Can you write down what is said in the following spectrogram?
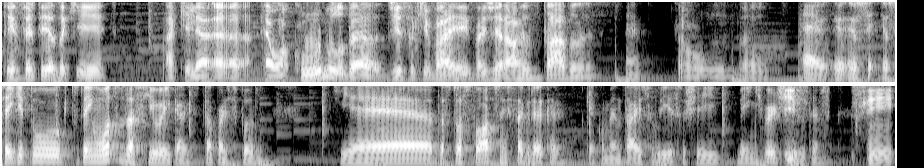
tenho certeza que aquele é, é, é o acúmulo da, disso que vai, vai gerar o resultado, né? É. Então. É, é eu, eu, sei, eu sei que tu, que tu tem um outro desafio aí, cara, que tu tá participando. Que é das tuas fotos no Instagram, cara. Quer comentar aí sobre isso? Achei bem divertido isso. Sim,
